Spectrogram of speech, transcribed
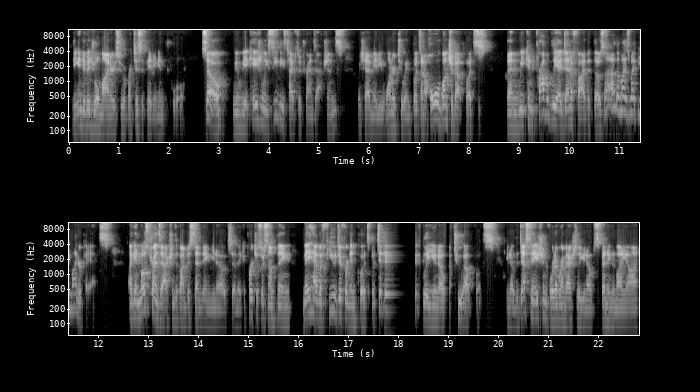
the individual miners who are participating in the pool. So when we occasionally see these types of transactions, which have maybe one or two inputs and a whole bunch of outputs, then we can probably identify that those, ah, those might be miner payouts. Again, most transactions, if I'm just sending, you know, to make a purchase or something, may have a few different inputs, but typically, you know, two outputs. You know, the destination for whatever I'm actually, you know, spending the money on,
